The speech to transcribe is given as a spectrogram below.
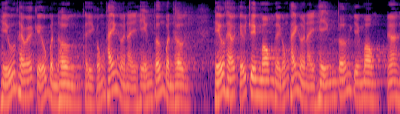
hiểu theo cái kiểu bình thường thì cũng thấy người này hiện tướng bình thường. Hiểu theo kiểu chuyên môn thì cũng thấy người này hiện tướng chuyên môn nha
